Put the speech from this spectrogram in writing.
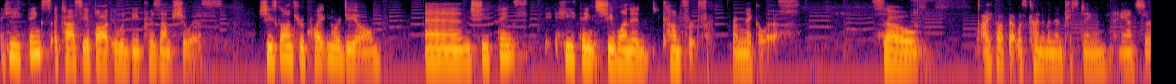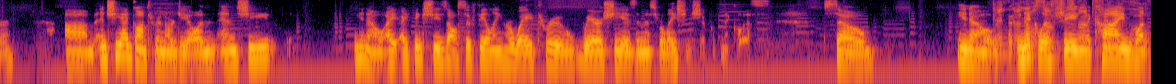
he thinks Acacia thought it would be presumptuous. She's gone through quite an ordeal, and she thinks he thinks she wanted comfort from Nicholas. So I thought that was kind of an interesting answer. Um, and she had gone through an ordeal, and, and she, you know, I, I think she's also feeling her way through where she is in this relationship with Nicholas. So, you know, And- and Nicholas being the kind well. one.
